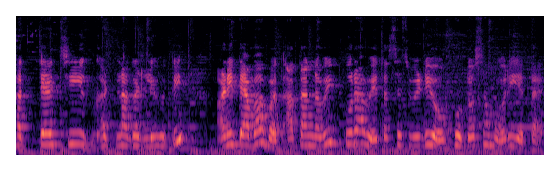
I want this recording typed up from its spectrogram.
हत्याची घटना घडली होती आणि त्याबाबत आता नवीन पुरावे तसेच व्हिडिओ फोटो समोर येत आहेत.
